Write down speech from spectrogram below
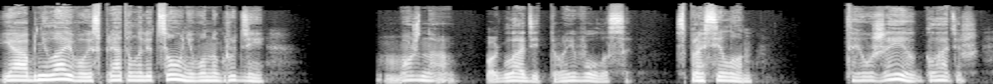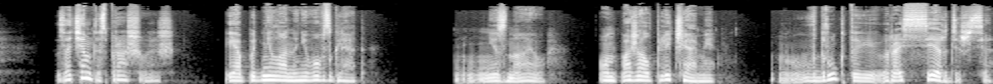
Я обняла его и спрятала лицо у него на груди. «Можно погладить твои волосы?» — спросил он. «Ты уже их гладишь? Зачем ты спрашиваешь?» Я подняла на него взгляд. «Не знаю». Он пожал плечами. Вдруг ты рассердишься».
